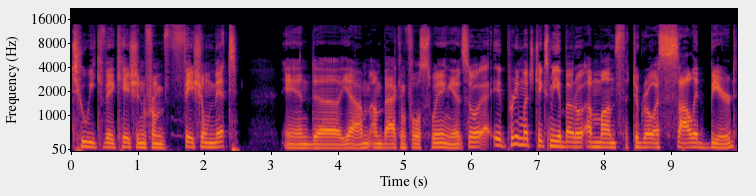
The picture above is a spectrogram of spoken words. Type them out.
two week vacation from Facial Mitt. And uh, yeah, I'm I'm back in full swing. It so it pretty much takes me about a, a month to grow a solid beard,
